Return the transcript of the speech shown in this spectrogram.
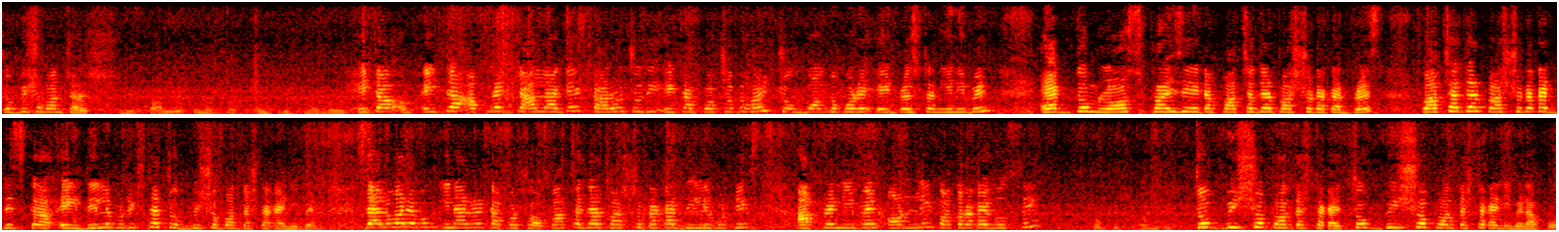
চব্বিশশো পঞ্চাশ। এটা এইটা আপনার যা লাগে কারও যদি এটা পছন্দ হয় চোখ বন্ধ করে এই ড্রেসটা নিয়ে নেবেন। একদম লস প্রাইসে এটা পাঁচ হাজার পাঁচশো টাকার ড্রেস। পাঁচ হাজার পাঁচশো টাকার ডিসকা এই দিল্লি বুটিক্সটা চব্বিশশো পঞ্চাশ টাকায় নেবেন। সালোয়ার এবং ইনারের কাপড় সহ পাঁচ হাজার পাঁচশো টাকার দিল্লি বুটিক্স আপনি নেবেন। অনলি কত টাকায় বলছি? চব্বিশশো পঞ্চাশ টাকায়, চব্বিশশো পঞ্চাশ টাকায় নেবেন আপু।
